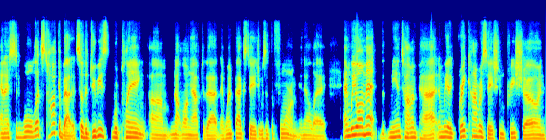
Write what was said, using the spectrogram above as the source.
And I said, well, let's talk about it. So the Doobies were playing um, not long after that. And I went backstage. It was at the Forum in LA. And we all met, me and Tom and Pat, and we had a great conversation pre show. And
